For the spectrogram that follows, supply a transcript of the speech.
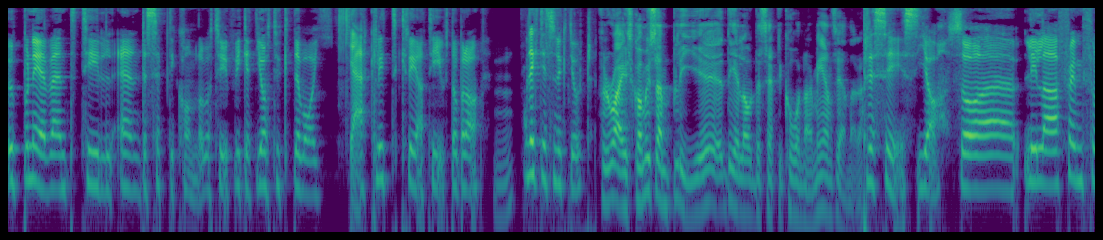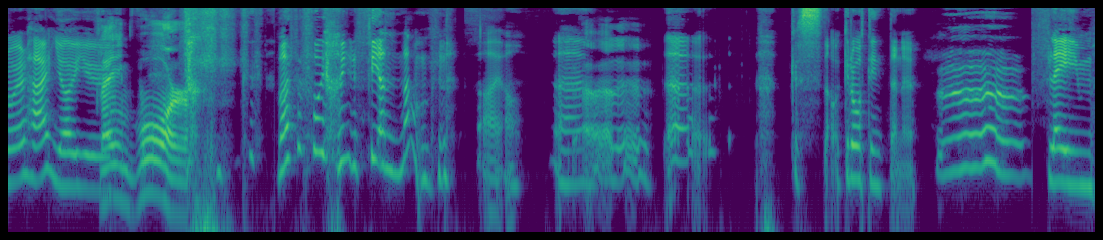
upp och nervänt till en Decepticon-logotyp, vilket jag tyckte var jäkligt kreativt och bra. Mm. Riktigt snyggt gjort. För Rise kommer ju sen bli eh, del av Decepticon-armén senare. Precis, ja. Så uh, lilla Flamethrower här gör ju... Flame War! Varför får jag in fel namn? Ah, ja. Eh, Ja, det- eh, Gustav, gråt inte nu. Flame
